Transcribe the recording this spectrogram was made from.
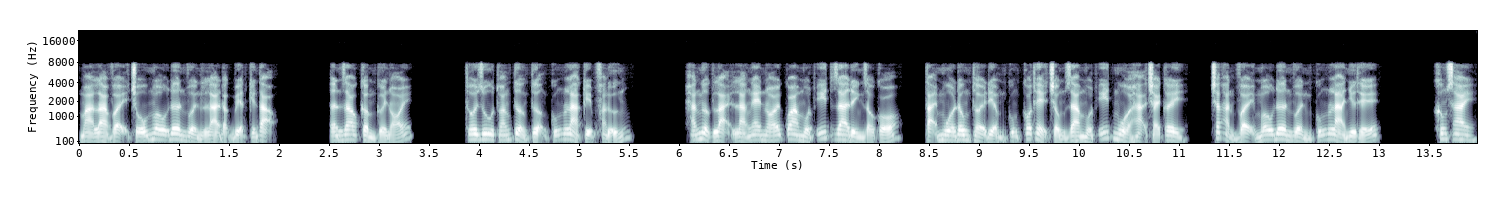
mà là vậy chỗ mẫu đơn vườn là đặc biệt kiến tạo. Ân giao cầm cười nói, thôi du thoáng tưởng tượng cũng là kịp phản ứng. Hắn ngược lại là nghe nói qua một ít gia đình giàu có, tại mùa đông thời điểm cũng có thể trồng ra một ít mùa hạ trái cây, chắc hẳn vậy mẫu đơn vườn cũng là như thế. Không sai,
